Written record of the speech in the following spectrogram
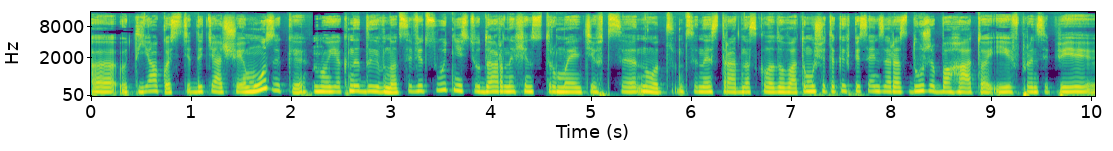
е, от якості дитячої музики. Ну як не дивно, це відсутність ударних інструментів. Це ну це не естрадна складова, тому що таких пісень зараз дуже багато, і в принципі,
